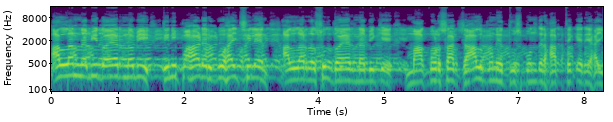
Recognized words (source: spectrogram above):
আল্লাহর নবী, দয়ার নবী, তিনি পাহাড়ের গুহায় ছিলেন। আল্লাহর রসুল, দয়ার নবীকে মাকড়সা, জাল বুনে দুশ্মনদের হাত থেকে রেহাই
